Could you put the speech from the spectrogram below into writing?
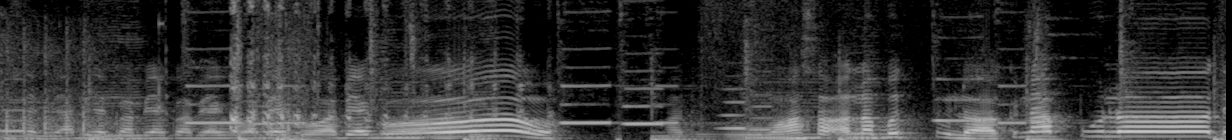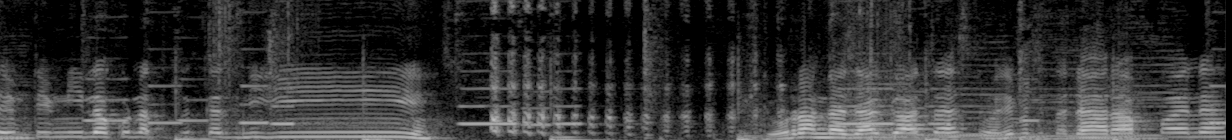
Habis aku, habis aku, habis aku, habis aku, habis aku. Aduh, masalah betul lah. Kenapa lah tim-tim ni lah aku nak tekan sendiri. Diorang dah jaga atas tu. Saya macam tak ada harapan dah.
